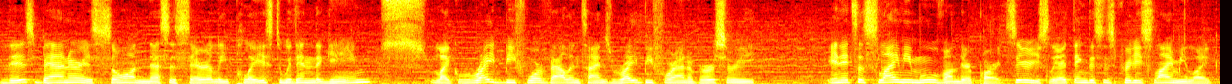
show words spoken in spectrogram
This banner is so unnecessarily placed within the game, like right before Valentine's, right before Anniversary, and it's a slimy move on their part. Seriously, I think this is pretty slimy. Like,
